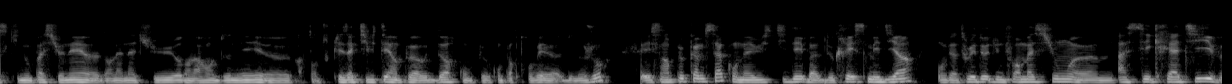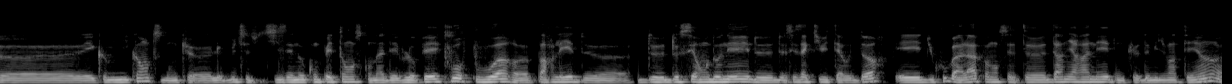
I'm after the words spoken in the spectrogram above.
ce qui nous passionnait euh, dans la nature, dans la randonnée, dans toutes les activités un peu outdoor qu'on peut, qu'on peut retrouver de nos jours. Et c'est un peu comme ça qu'on a eu cette idée bah, de créer ce média on vient tous les deux d'une formation euh, assez créative euh, et communicante. Donc, euh, le but, c'est d'utiliser nos compétences qu'on a développées pour pouvoir parler de, ces randonnées, de, ces activités outdoor. Et du coup, bah, là, pendant cette dernière année, donc 2021,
